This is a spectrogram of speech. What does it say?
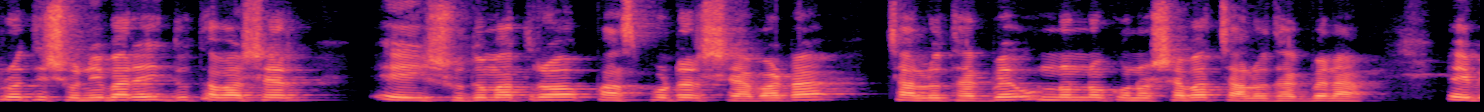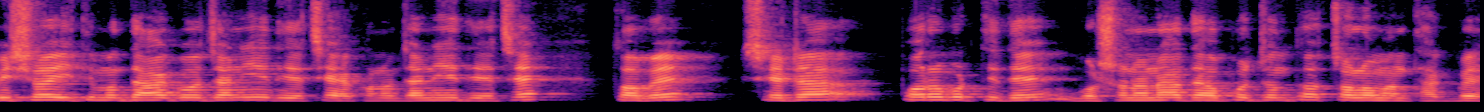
প্রতি শনিবারেই দূতাবাসের এই শুধুমাত্র পাসপোর্টের সেবাটা চালু থাকবে, অন্যান্য কোনো সেবা চালু থাকবে না। এই বিষয়ে ইতিমধ্যে আগেও জানিয়ে দিয়েছে, এখনও জানিয়ে দিয়েছে। তবে সেটা পরবর্তীতে ঘোষণা না দেওয়া পর্যন্ত চলমান থাকবে।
